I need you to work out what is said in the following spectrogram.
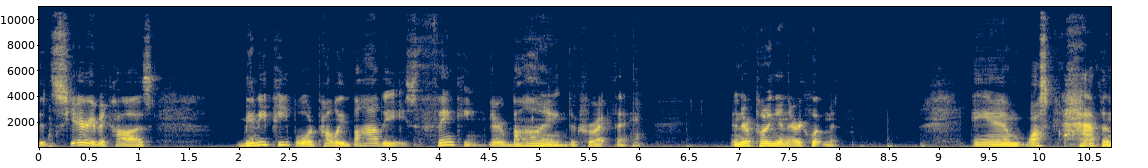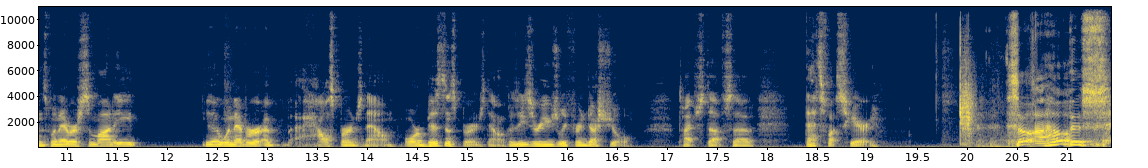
It's scary because many people would probably buy these thinking they're buying the correct thing and they're putting in their equipment. And what happens whenever somebody, you know, whenever a house burns down or a business burns down, because these are usually for industrial type stuff. So that's what's scary. So I hope this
